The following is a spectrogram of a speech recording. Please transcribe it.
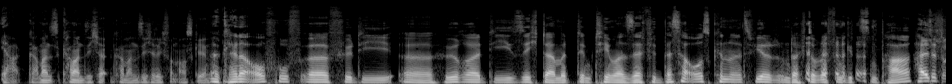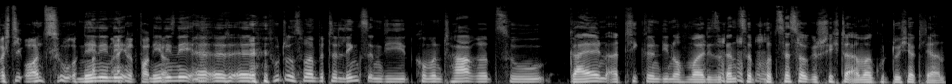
ja, kann man, kann man sicher, kann man sicherlich von ausgehen. Ein kleiner Aufruf äh, für die äh, Hörer, die sich da mit dem Thema sehr viel besser auskennen als wir. Und ich glaube, davon gibt es ein paar. Haltet euch die Ohren zu. Nee, nee, nee, nee, nee, nee, äh, äh, tut uns mal bitte Links in die Kommentare zu geilen Artikeln, die nochmal diese ganze Prozessorgeschichte einmal gut durcherklären.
